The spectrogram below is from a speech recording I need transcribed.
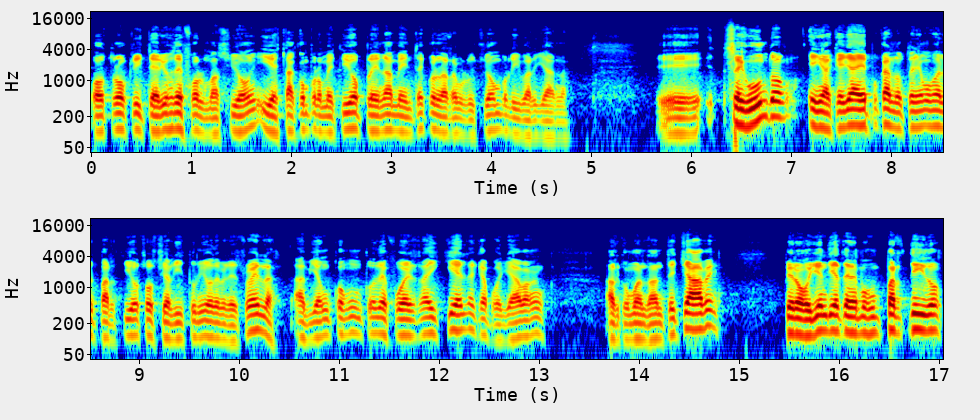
otros criterios de formación y está comprometido plenamente con la revolución bolivariana. Eh, segundo, en aquella época no teníamos el Partido Socialista Unido de Venezuela, había un conjunto de fuerzas izquierdas que apoyaban al comandante Chávez, pero hoy en día tenemos un partido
